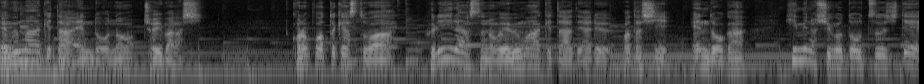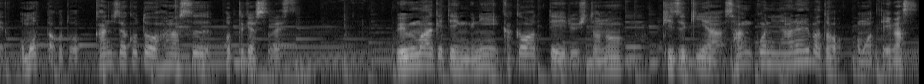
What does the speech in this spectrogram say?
ウェブマーケター遠藤のちょい話このポッドキャストはフリーランスのウェブマーケターである私遠藤が日々の仕事を通じて思ったこと感じたことを話すポッドキャストです。ウェブマーケティングに関わっている人の気づきや参考になれればと思っています。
